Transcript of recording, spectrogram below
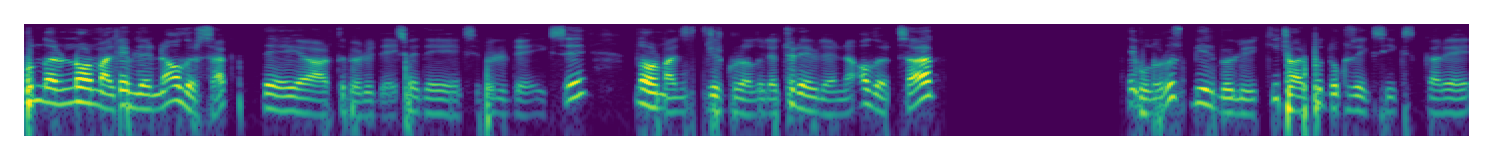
Bunların normal türevlerini alırsak, dy artı bölü dx ve dy eksi bölü dx'i normal zincir kuralıyla türevlerini alırsak ne buluruz? 1 bölü 2 çarpı 9 eksi x kare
